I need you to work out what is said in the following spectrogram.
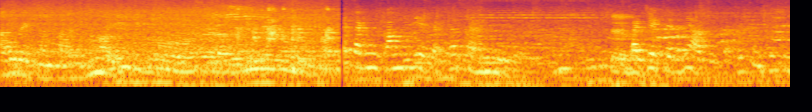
అది పెట్టాం సార్ అది మీకు రెడీమేడ్ సగం కంప్లీట్ చేశారు సార్. సగం చేయాలి బడ్జెట్ లేదని ఆలోచిస్తారు one two three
